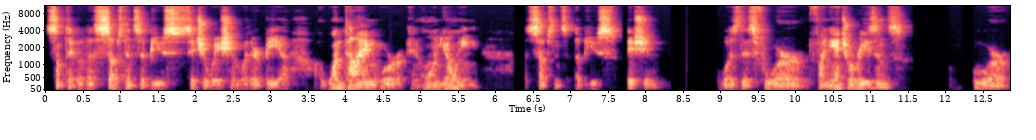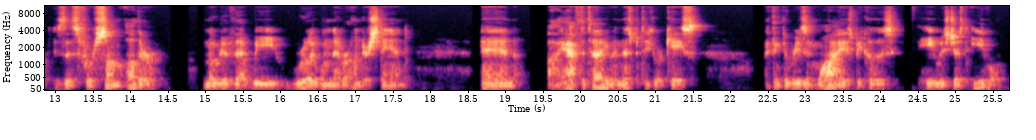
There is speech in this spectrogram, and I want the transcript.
some type of a substance abuse situation, whether it be a, a one time or an ongoing substance abuse issue. Was this for financial reasons, or is this for some other motive that we really will never understand? And I have to tell you, in this particular case, I think the reason why is because he was just evil.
